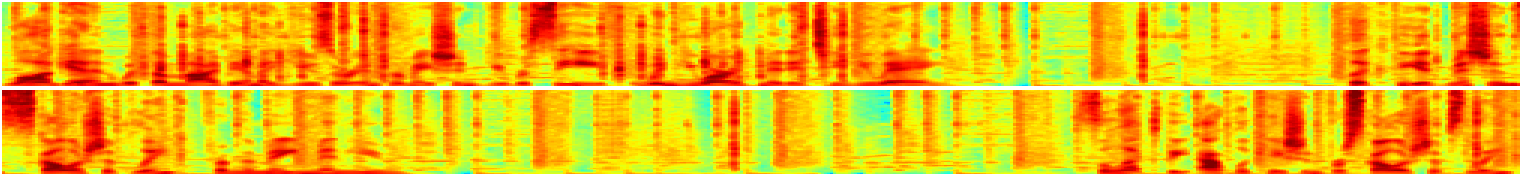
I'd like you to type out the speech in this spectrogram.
Log in with the MyBama user information you receive when you are admitted to UA. Click the Admissions Scholarship link from the main menu. Select the Application for Scholarships link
